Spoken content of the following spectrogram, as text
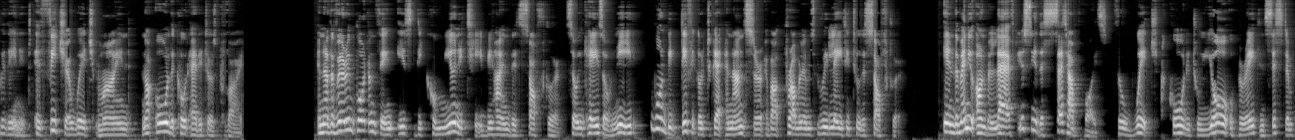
within it, a feature which mind not all the code editors provide. Another very important thing is the community behind this software. So in case of need, won't be difficult to get an answer about problems related to the software. In the menu on the left, you see the setup voice through which, according to your operating system,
